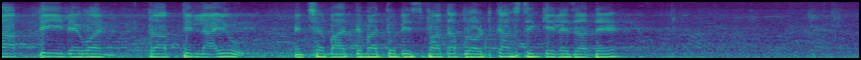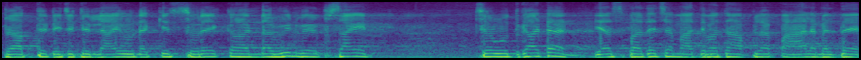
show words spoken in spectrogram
प्राप्ती इलेवन प्राप्ती लाईव्ह यांच्या माध्यमातून ही स्पर्धा ब्रॉडकास्टिंग केली जाते. प्राप्ती डिजिटल लाईव्ह नक्कीच सुरेख नवीन वेबसाईट चे उद्घाटन या स्पर्धेच्या माध्यमातून आपल्याला पाहायला मिळते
